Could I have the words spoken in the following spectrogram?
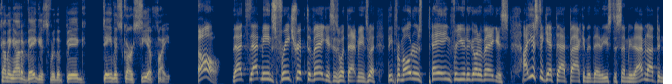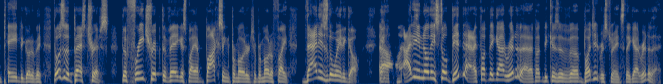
coming out of Vegas for the big Davis Garcia fight. Oh, that that means free trip to Vegas is what that means. The promoter's paying for you to go to Vegas. I used to get that back in the day. They used to send me that. I have not been paid to go to Vegas. Those are the best trips. The free trip to Vegas by a boxing promoter to promote a fight. That is the way to go. Uh, I didn't even know they still did that. I thought they got rid of that. I thought because of uh, budget restraints, they got rid of that.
